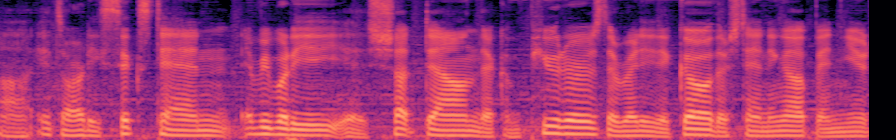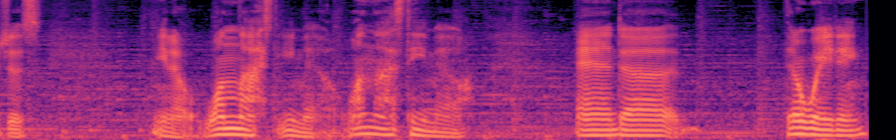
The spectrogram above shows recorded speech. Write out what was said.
Uh, it's already 6:10. Everybody is shut down their computers. They're ready to go. They're standing up, and you're just, you know, one last email, one last email, and uh, they're waiting,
